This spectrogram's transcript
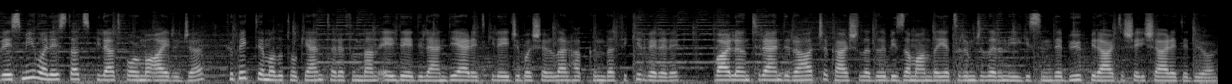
Resmi Valestats platformu ayrıca, köpek temalı token tarafından elde edilen diğer etkileyici başarılar hakkında fikir vererek, varlığın trendi rahatça karşıladığı bir zamanda yatırımcıların ilgisinde büyük bir artışa işaret ediyor.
